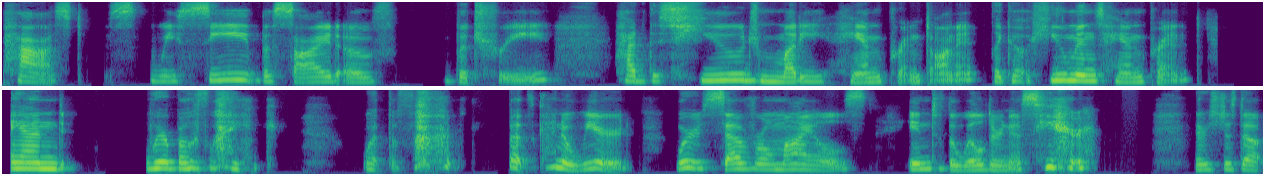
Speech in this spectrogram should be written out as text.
past we see the side of the tree had this huge muddy handprint on it like a human's handprint. And we're both like what the fuck? That's kind of weird. We're several miles into the wilderness here there's just a,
